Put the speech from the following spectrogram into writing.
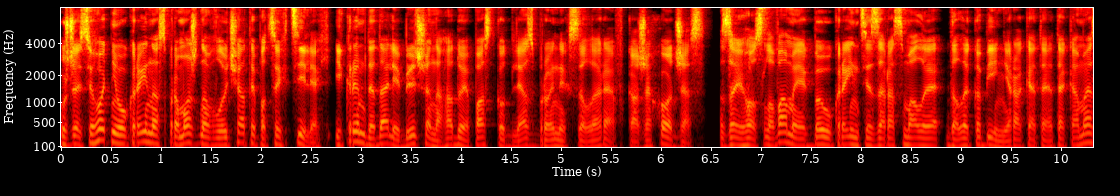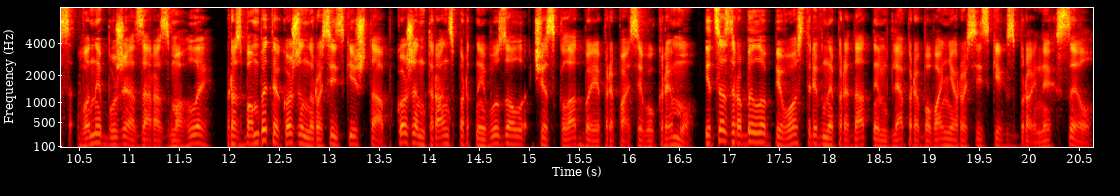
Уже сьогодні Україна спроможна влучати по цих цілях, і Крим дедалі більше нагадує пастку для збройних сил РФ, каже Ходжес. За його словами, якби українці зараз мали далекобійні ракети ТКМС, вони б уже зараз змогли розбомбити кожен російський штаб, кожен транспортний вузол чи склад боєприпасів у Криму. І це зробило півострів непридатним для перебування російських збройних сил.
